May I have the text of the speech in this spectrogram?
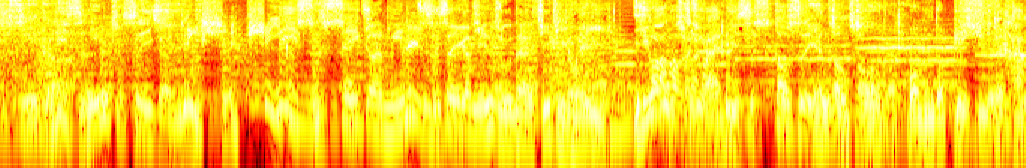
史是一个历史，是一个历史是一个历史是一个民历史是一个民族的集体回忆，遗忘或篡改历史都是严重错误的，我们都必须对抗。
